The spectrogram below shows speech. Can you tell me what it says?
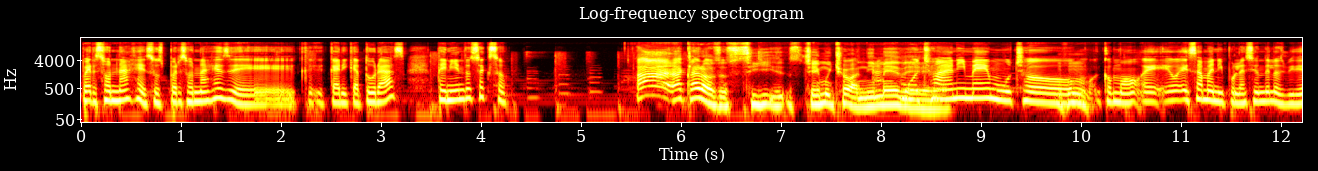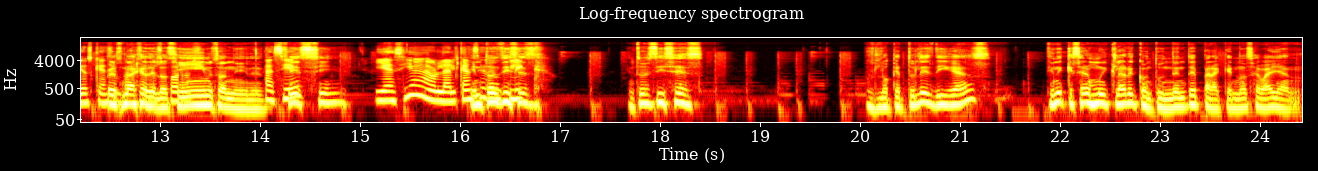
personajes, sus personajes de caricaturas teniendo sexo. Ah, ah, claro, sí, sí hay mucho anime de Ah, Mucho anime, mucho como eh, esa manipulación de los videos que hacen. personajes de los porros. Simpsons. Y de- Así sí, es. sí. Y así al alcance Entonces de un dices, entonces dices, pues lo que tú les digas tiene que ser muy claro y contundente para que no se vayan.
